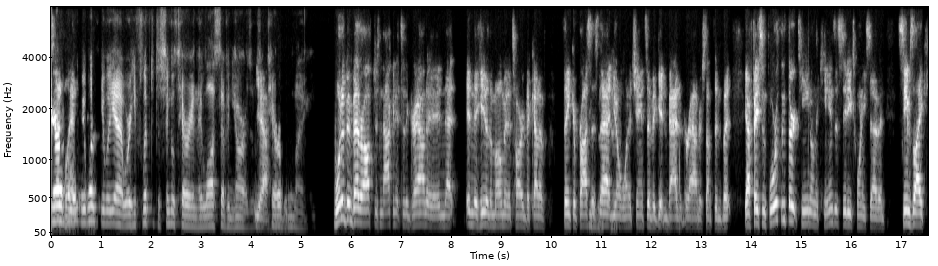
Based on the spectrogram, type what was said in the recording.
terrible. It was it was yeah, where he flipped it to Singletary and they lost seven yards. It was yeah. terrible play. Would have been better off just knocking it to the ground in that in the heat of the moment. It's hard to kind of think and process exactly. that. You don't want a chance of it getting batted around or something. But yeah, facing fourth and 13 on the Kansas City 27 seems like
